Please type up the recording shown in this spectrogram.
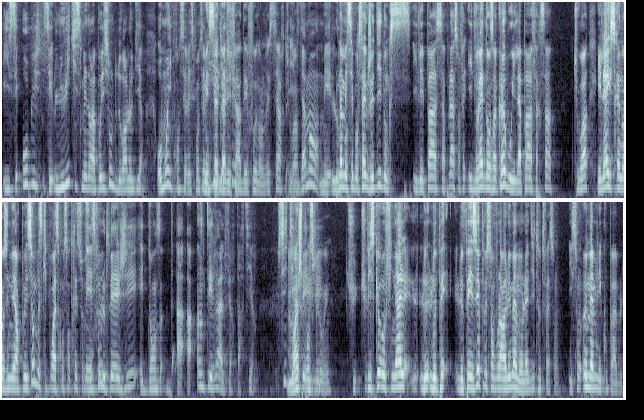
Il s'est obligé. C'est lui qui se met dans la position de devoir le dire. Au moins, il prend ses Mais responsabilités. ça il doit lui faire défaut dans le vestiaire, tu vois. Évidemment, mais le Non, mais c'est pour ça que je dis, donc il est pas à sa place en fait. Il devrait être dans un club où il n'a pas à faire ça, tu vois. Et là, il serait dans une meilleure position parce qu'il pourra se concentrer sur Mais est-ce que le PSG est dans, a, a intérêt à le faire partir? Si Moi, je pense PSG, que oui. Tu, tu- Puisque au final, le, le, P- le PSG peut s'en vouloir à lui-même, on l'a dit de toute façon. Ils sont eux-mêmes les coupables.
